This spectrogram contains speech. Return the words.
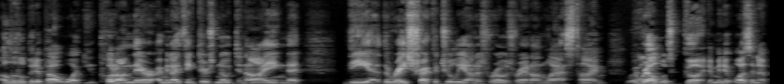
a little bit about what you put on there. I mean, I think there's no denying that the uh, the racetrack that Juliana's Rose ran on last time, right. the rail was good. I mean, it wasn't a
